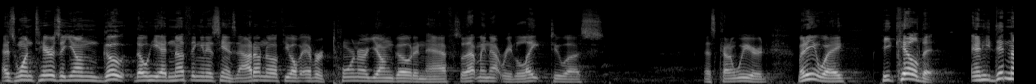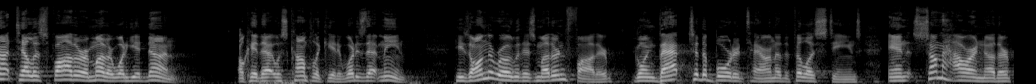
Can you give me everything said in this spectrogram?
as one tears a young goat, though he had nothing in his hands. Now, I don't know if you have ever torn a young goat in half, so that may not relate to us. That's kind of weird. But anyway, he killed it, and he did not tell his father or mother what he had done. Okay, that was complicated. What does that mean? He's on the road with his mother and father, going back to the border town of the Philistines, and somehow or another,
